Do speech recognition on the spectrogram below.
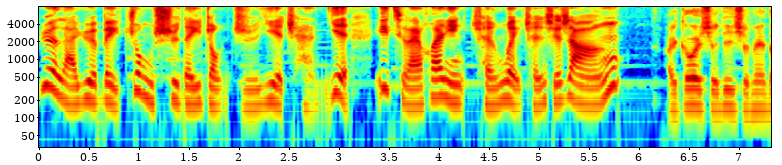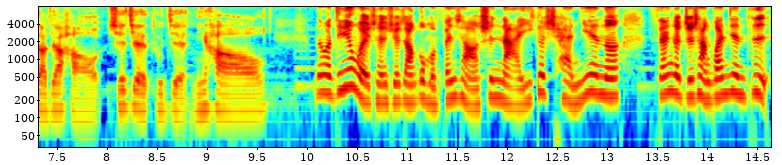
越来越被重视的一种职业产业。一起来欢迎陈伟成学长。哎，各位学弟学妹，大家好，学姐图姐你好。那么今天伟成学长跟我们分享的是哪一个产业呢？三个职场关键字，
